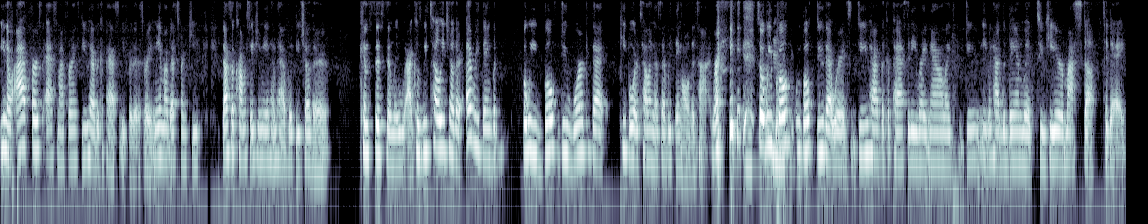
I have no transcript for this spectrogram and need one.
you know, I first ask my friends, "Do you have the capacity for this?" Right? Me and my best friend Keith. That's a conversation me and him have with each other consistently because we tell each other everything, but but we both do work that people are telling us everything all the time right? Mm-hmm. So we both we both do that where it's do you have the capacity right now? Like do you even have the bandwidth to hear my stuff today?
